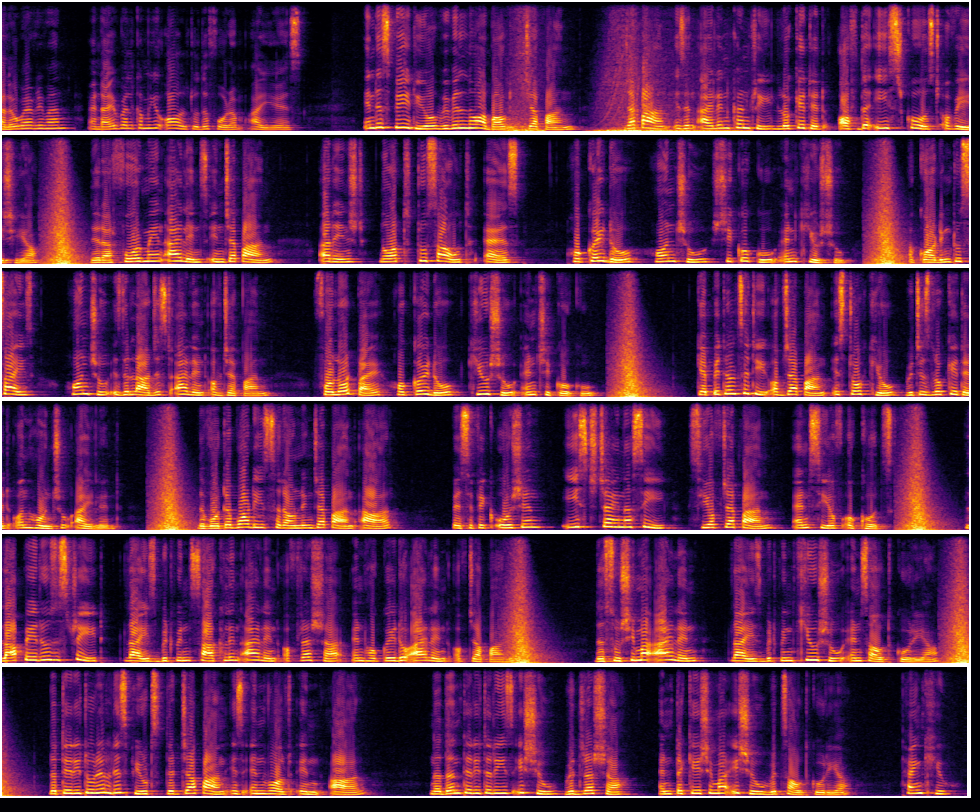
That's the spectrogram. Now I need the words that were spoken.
Hello everyone and I welcome you all to the Forum IAS. In this video we will know about Japan. Japan is an island country located off the east coast of Asia. There are four main islands in Japan arranged north to south as Hokkaido, Honshu, Shikoku and Kyushu. According to size, Honshu is the largest island of Japan, followed by Hokkaido, Kyushu and Shikoku. Capital city of Japan is Tokyo which is located on Honshu Island. The water bodies surrounding Japan are Pacific Ocean, East China Sea, Sea of Japan and Sea of Okhotsk. La Perouse Strait lies between Sakhalin Island of Russia and Hokkaido Island of Japan. The Tsushima Island lies between Kyushu and South Korea. The territorial disputes that Japan is involved in are Northern Territories issue with Russia and Takeshima issue with South Korea. Thank you.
